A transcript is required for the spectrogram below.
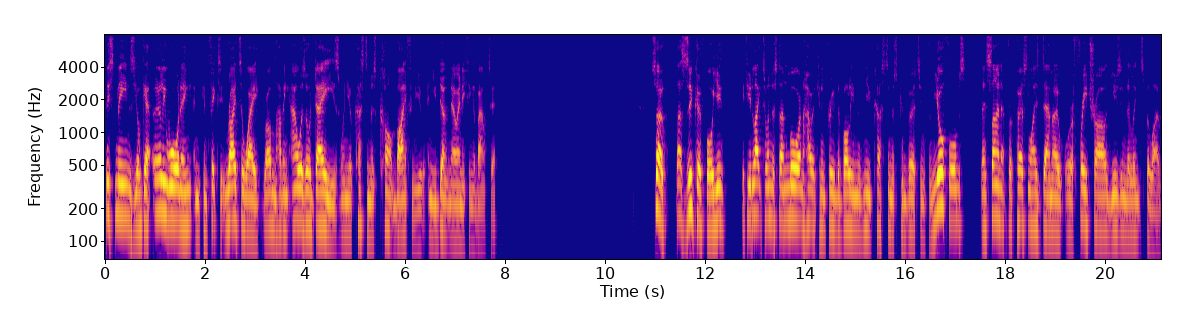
This means you'll get early warning and you can fix it right away rather than having hours or days when your customers can't buy from you and you don't know anything about it. So that's Zuko for you. If you'd like to understand more on how it can improve the volume of new customers converting from your forms, then sign up for a personalized demo or a free trial using the links below.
